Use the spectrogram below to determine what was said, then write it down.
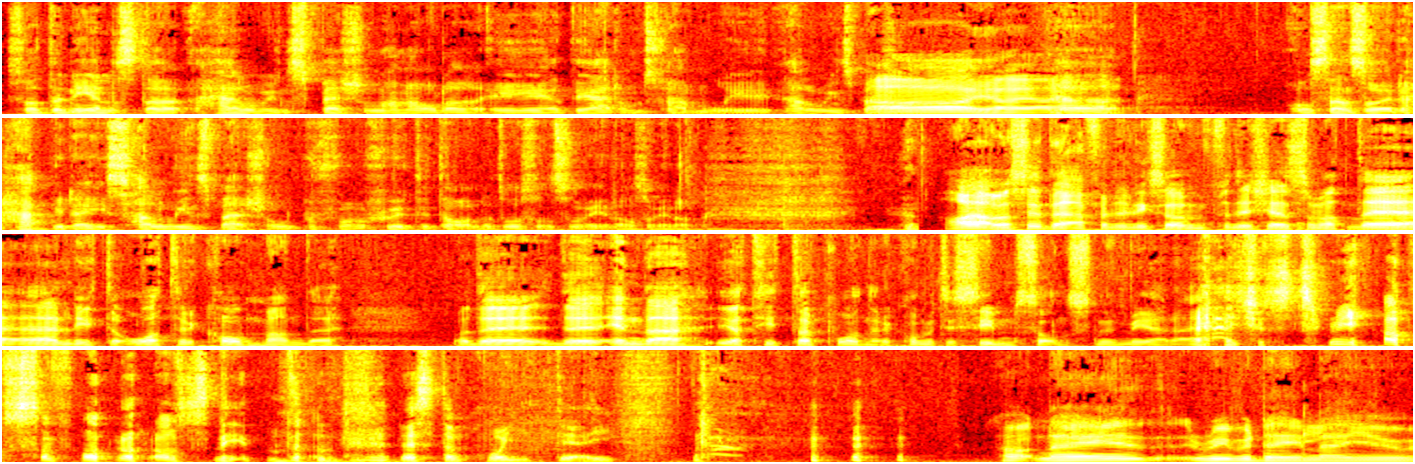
Så att den äldsta Halloween special han har där är The Addams Family Halloween special. Ah, ja, ja, ja. Eh, och sen så är det Happy Days Halloween special på från 70-talet och så vidare och så vidare. Ja, ja, men se där. För det, liksom, för det känns som att det är lite återkommande. Och det, det enda jag tittar på när det kommer till Simpsons numera är just Treehouse of Horror-avsnitten. Resten skiter jag i. Ja, nej, Riverdale är ju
